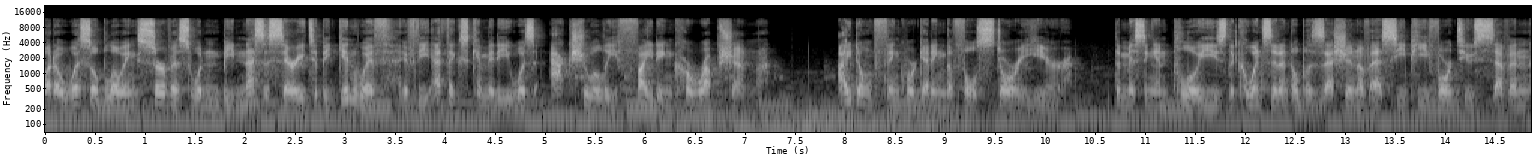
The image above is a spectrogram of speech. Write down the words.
But a whistleblowing service wouldn't be necessary to begin with if the Ethics Committee was actually fighting corruption. I don't think we're getting the full story here the missing employees, the coincidental possession of SCP-427,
